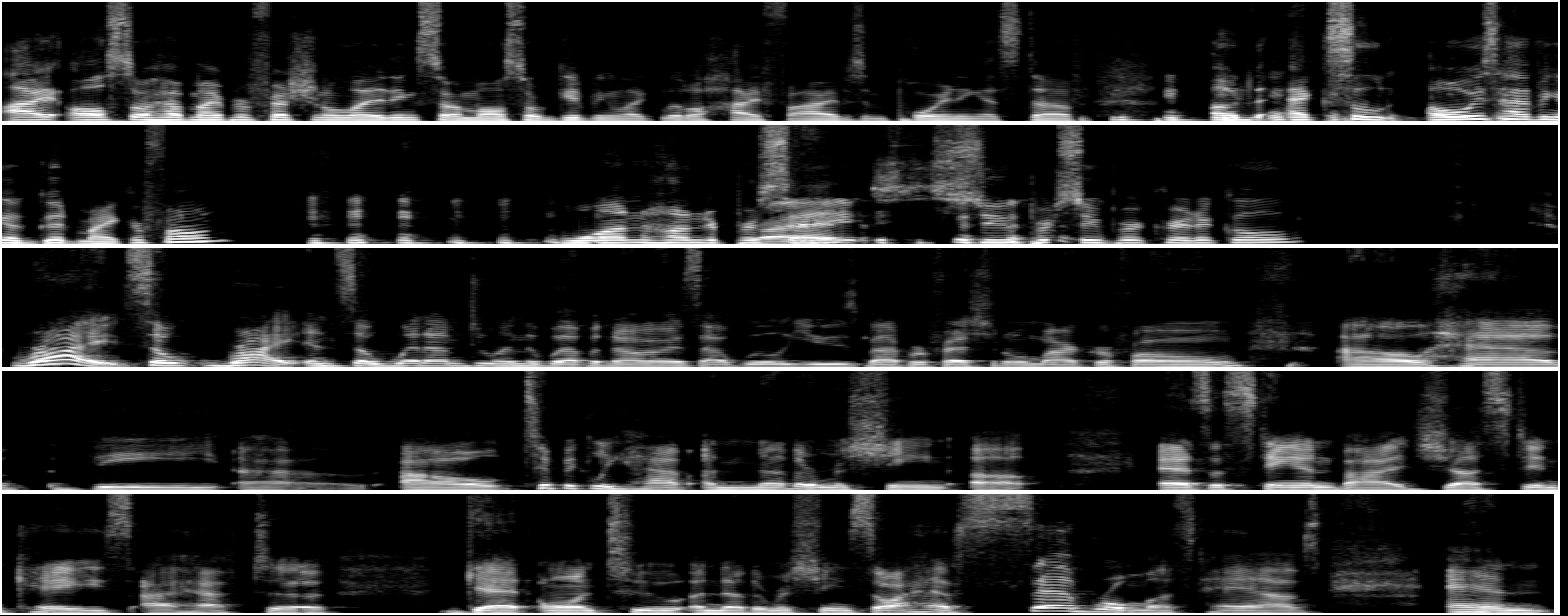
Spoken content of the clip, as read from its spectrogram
I also have my professional lighting, so I'm also giving like little high fives and pointing at stuff. An excellent always having a good microphone. 100% right? super super critical. Right. So, right. And so when I'm doing the webinars, I will use my professional microphone. I'll have the, uh, I'll typically have another machine up as a standby just in case I have to get onto another machine. So I have several must haves. And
